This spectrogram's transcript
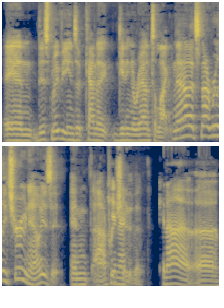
And this movie ends up kind of getting around to like, no, nah, that's not really true now, is it? And I appreciated can I, that. Can I, uh,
